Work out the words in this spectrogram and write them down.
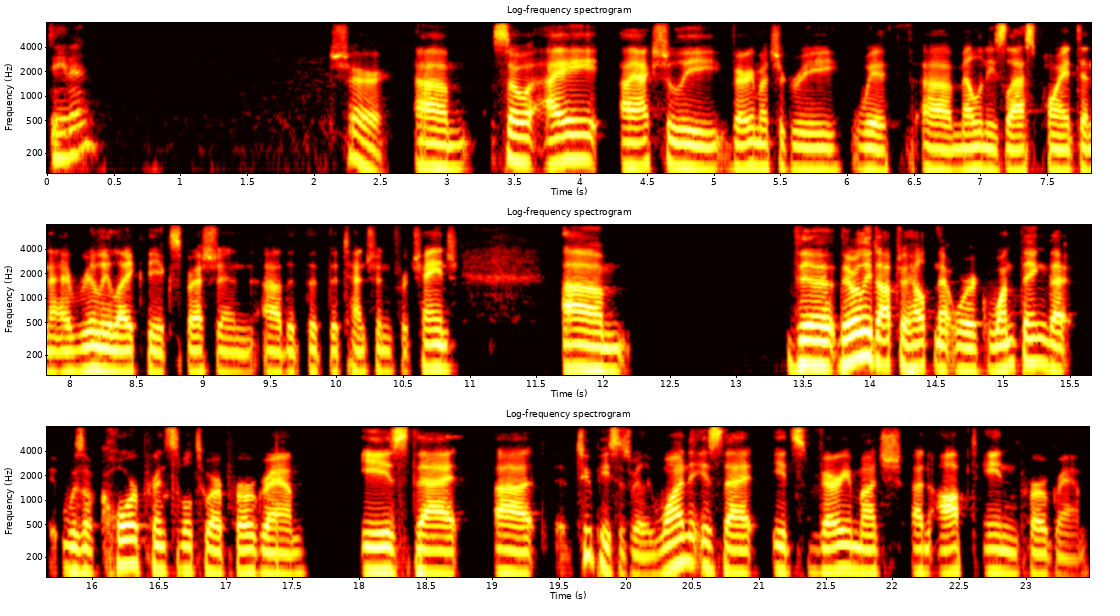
David? Sure. Um, so I I actually very much agree with uh, Melanie's last point, and I really like the expression uh, that the, the, tension for change. Um, the the early adopter health network. One thing that was a core principle to our program is that uh, two pieces really. One is that it's very much an opt-in program.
